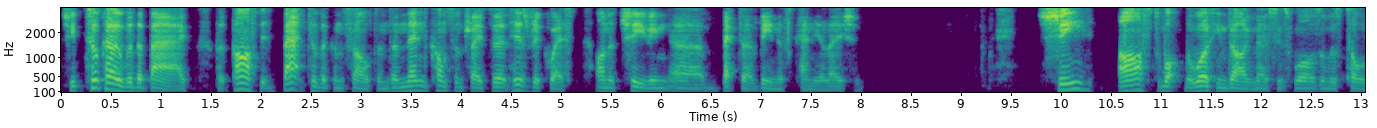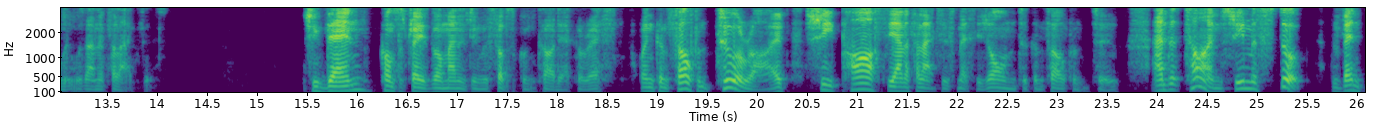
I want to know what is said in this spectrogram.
She took over the bag, but passed it back to the consultant and then concentrated at his request on achieving uh, better venous cannulation. She asked what the working diagnosis was and was told it was anaphylaxis. She then concentrated on managing the subsequent cardiac arrest. When consultant two arrived, she passed the anaphylaxis message on to consultant two, and at times she mistook the vent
